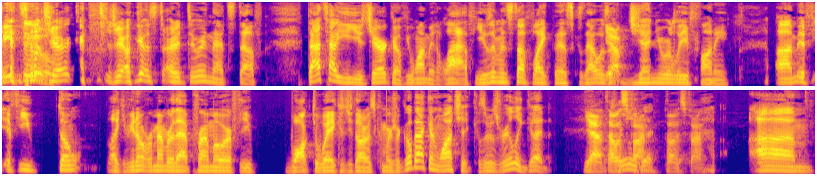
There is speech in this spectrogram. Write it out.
Me until too. Jericho, Jericho started doing that stuff. That's how you use Jericho if you want me to laugh. Use him in stuff like this because that was Yep. genuinely funny. Um, if if you don't like, if you don't remember that promo or if you walked away because you thought it was commercial, go back and watch it because it was really good. yeah, that was really fun. good. That was fun. Um,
